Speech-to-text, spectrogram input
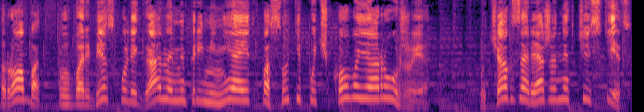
Робот в борьбе с хулиганами применяет, по сути, пучковое оружие. Пучок заряженных частиц,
